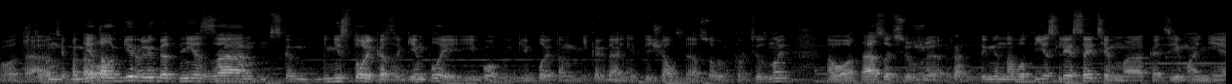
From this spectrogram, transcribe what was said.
Вот, Что-то а типа Metal того. Gear любят не за не столько за геймплей, и богу, геймплей там никогда не отличался особым крутизной, вот, а за сюжет. Да. Вот именно вот если с этим а, Кадима не,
